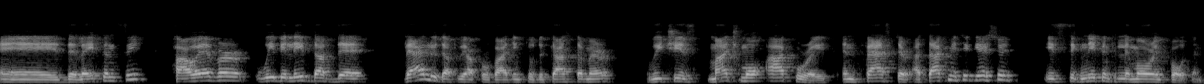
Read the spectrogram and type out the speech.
uh, the latency. However, we believe that the value that we are providing to the customer, which is much more accurate and faster attack mitigation, is significantly more important.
